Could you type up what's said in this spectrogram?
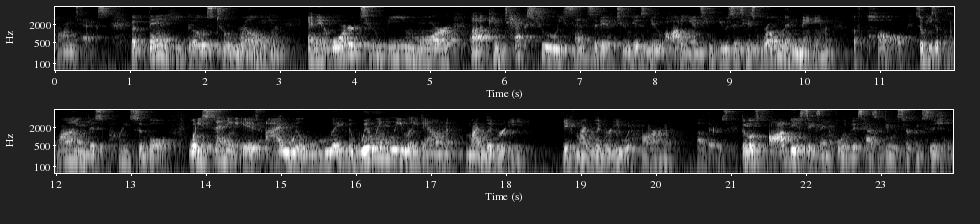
context. But then he goes to Rome, and in order to be more uh, contextually sensitive to his new audience, he uses his Roman name of Paul. So he's applying this principle. What he's saying is, I will lay, willingly lay down my liberty if my liberty would harm others. The most obvious example of this has to do with circumcision,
